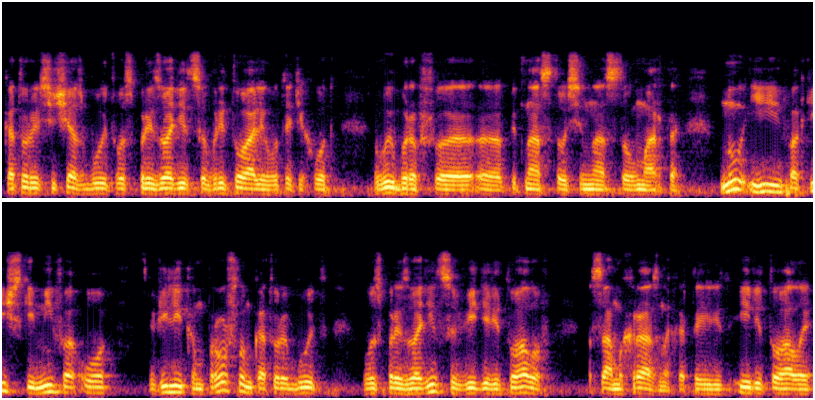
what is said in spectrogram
который сейчас будет воспроизводиться в ритуале вот этих вот выборов 15-17 э, э, марта. Ну и фактически мифа о великом прошлом, который будет воспроизводиться в виде ритуалов самых разных. Это и ритуалы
